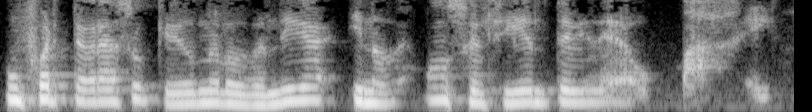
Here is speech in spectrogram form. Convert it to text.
Un fuerte abrazo, que Dios me los bendiga y nos vemos el siguiente video. Bye.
